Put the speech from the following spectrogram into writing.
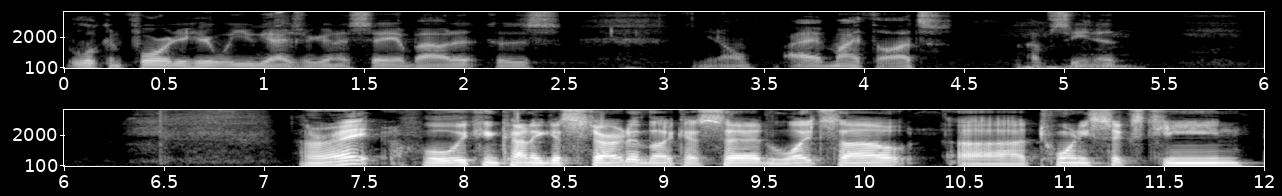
looking forward to hear what you guys are going to say about it because, you know, I have my thoughts. I've seen it. All right. Well, we can kind of get started. Like I said, lights out, uh, 2016.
